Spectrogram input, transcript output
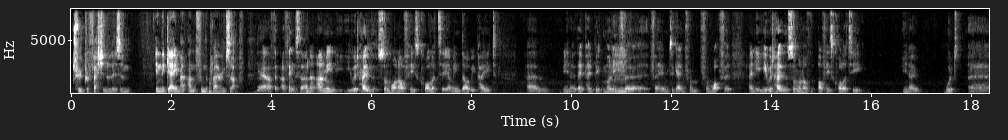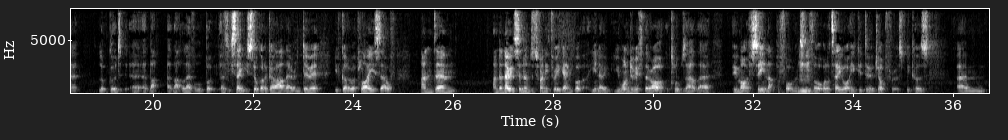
true professionalism in the game and from the player himself. Yeah, I, th- I think so. And I mean, you would hope that someone of his quality. I mean, Derby paid, um, you know, they paid big money mm. for uh, for him to get him from from Watford, and you, you, would hope that someone of of his quality, you know, would. Uh, look good uh, at that at that level. But as you say, you still got to go out there and do it. You've got to apply yourself, and um, and I know it's an under twenty three game, but you know you wonder if there are clubs out there who might have seen that performance mm. and thought, well, I'll tell you what, he could do a job for us because. Um,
